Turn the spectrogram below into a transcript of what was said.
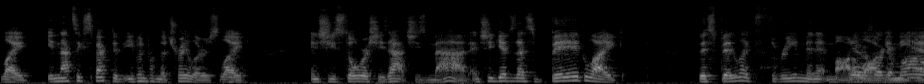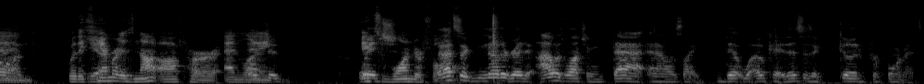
like and that's expected even from the trailers Mm-hmm. like and she's still where she's at she's mad and she gives this big like this big like three minute monologue like in the monologue. end where the Yeah. camera is not off her and like did- it's wonderful That's another great thing. I was watching that and I was like, that, okay, this is a good performance.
